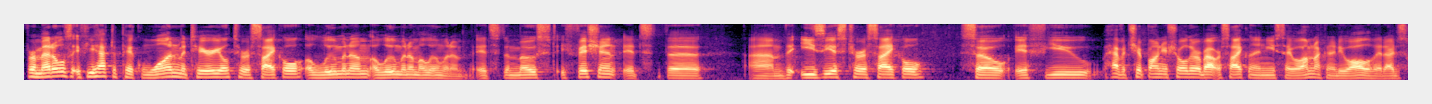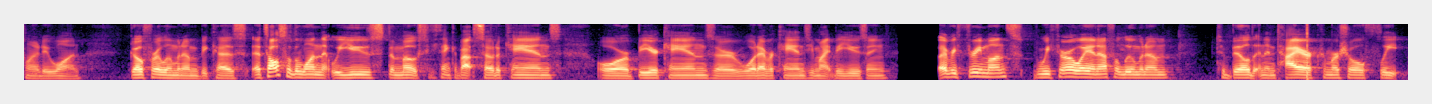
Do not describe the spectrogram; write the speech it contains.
For metals, if you have to pick one material to recycle, aluminum, aluminum, aluminum. It's the most efficient, it's the, um, the easiest to recycle. So if you have a chip on your shoulder about recycling and you say, well, I'm not going to do all of it, I just want to do one, go for aluminum because it's also the one that we use the most. If you think about soda cans or beer cans or whatever cans you might be using. Every three months, we throw away enough aluminum to build an entire commercial fleet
